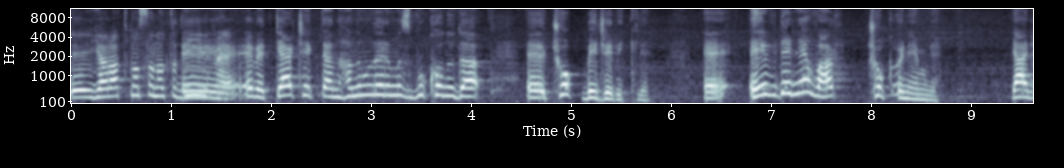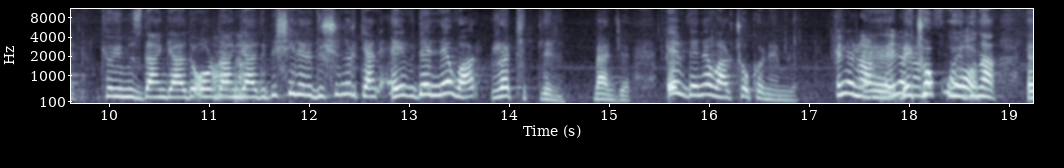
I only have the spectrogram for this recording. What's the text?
e, yaratma sanatı değil Ee, mi? Evet gerçekten hanımlarımız bu konuda e, çok becerikli. E, evde ne var çok önemli. Yani köyümüzden geldi, oradan Aynen. geldi. Bir şeyleri düşünürken evde ne var rakitlenin bence. Evde ne var çok önemli. En önemli, Ee, en ve önemlisi çok o. uyguna. e,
